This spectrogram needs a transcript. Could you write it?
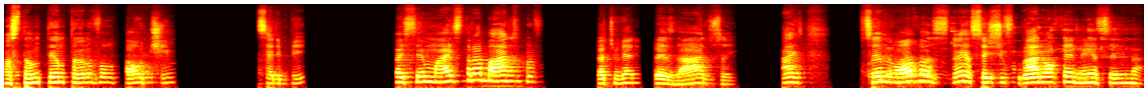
nós estamos tentando voltar o time da Série B. Vai ser mais trabalhos, já tiveram empresários aí, mas ser novas, né? Vocês divulgaram a Alfenense aí na,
